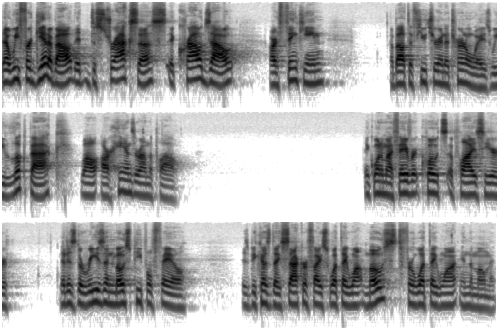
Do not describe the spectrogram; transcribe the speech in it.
that we forget about. It distracts us, it crowds out our thinking about the future in eternal ways. We look back while our hands are on the plow. I think one of my favorite quotes applies here that is the reason most people fail is because they sacrifice what they want most for what they want in the moment.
